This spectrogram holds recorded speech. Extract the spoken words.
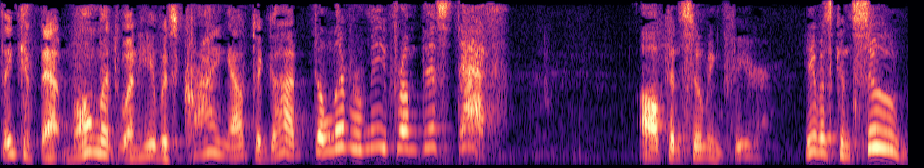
think of that moment when he was crying out to God, Deliver me from this death. All consuming fear. He was consumed.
